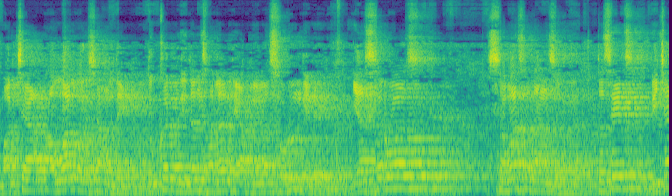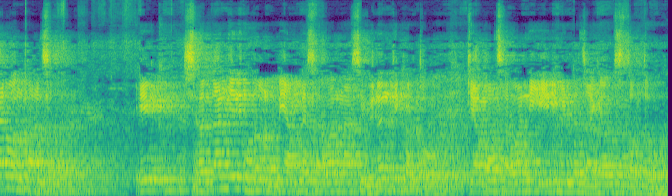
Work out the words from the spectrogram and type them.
मागच्या अव्वाल वर्षामध्ये दुःखद निधन झालं ते आपल्याला सोडून गेले. या सर्व सभासदांचं तसेच विचारवंतांचं एक श्रद्धांजली म्हणून मी आपल्या सर्वांना अशी विनंती करतो की आपण सर्वांनी एक मिनिट जागेवर स्तब्ध होऊ.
